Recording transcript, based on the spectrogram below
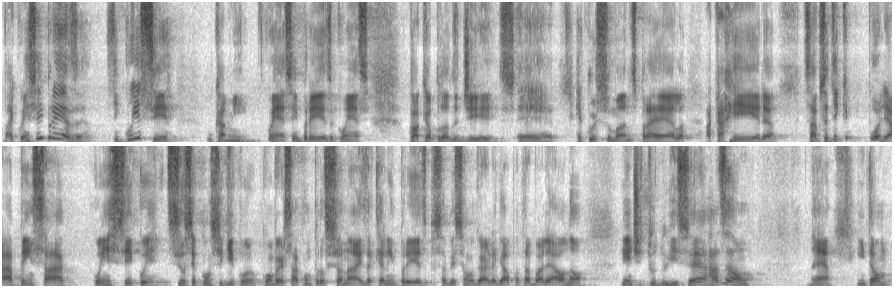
vai conhecer a empresa, tem que conhecer o caminho. Conhece a empresa, conhece qual é o plano de é, recursos humanos para ela, a carreira, sabe? Você tem que olhar, pensar, conhecer, se você conseguir conversar com profissionais daquela empresa para saber se é um lugar legal para trabalhar ou não. Gente, tudo isso é razão, né? Então,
